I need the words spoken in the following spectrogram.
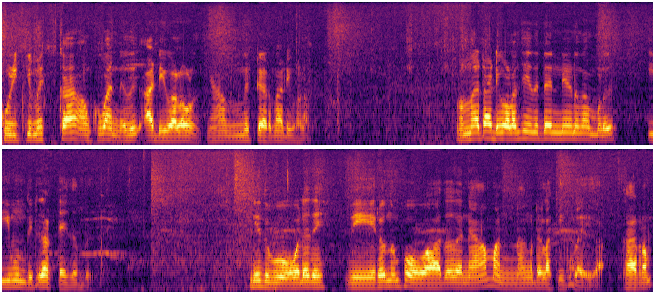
കുഴിക്കുമൊക്കെ നമുക്ക് വന്നത് അടിവളമാണ്. ഞാൻ അന്ന് ഇട്ടായിരുന്ന അടിവളം. നന്നായിട്ട് അടിവളം ചെയ്തിട്ട് തന്നെയാണ് നമ്മൾ ഈ മുന്തിരി നട്ടേക്കുന്നത്. ഇതുപോലെ അതെ വേരൊന്നും പോവാതെ തന്നെ ആ മണ്ണ് അങ്ങോട്ട് ഇളക്കി കളയുക. കാരണം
